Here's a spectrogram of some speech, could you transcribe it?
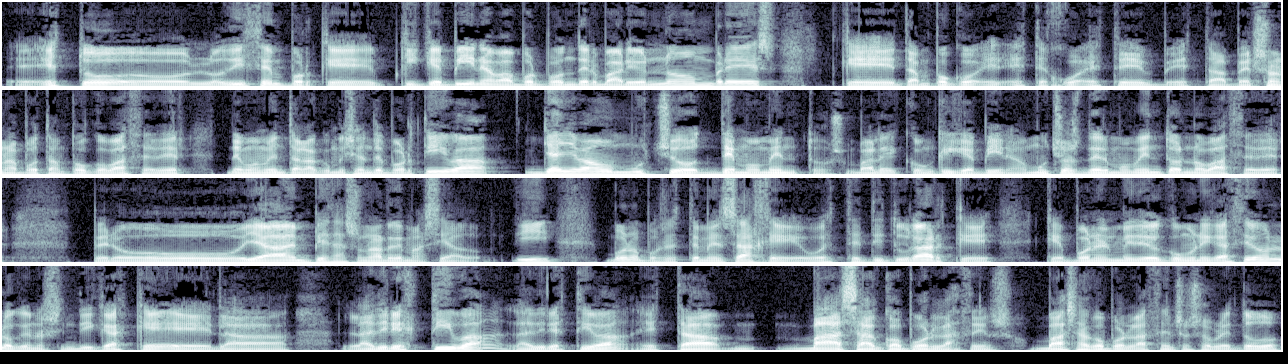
Eh, esto lo dicen porque Quique Pina va a proponer varios nombres, que tampoco este, este, esta persona pues tampoco va a ceder de momento a la comisión deportiva. Ya llevamos mucho de momentos, ¿vale? Con Quique Pina. Muchos del momento no va a ceder, pero ya empieza a sonar demasiado. Y bueno, pues este mensaje o este titular que, que pone el medio de comunicación lo que nos indica es que eh, la, la dirección la directiva está, va a saco por el ascenso, va a saco por el ascenso, sobre todo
